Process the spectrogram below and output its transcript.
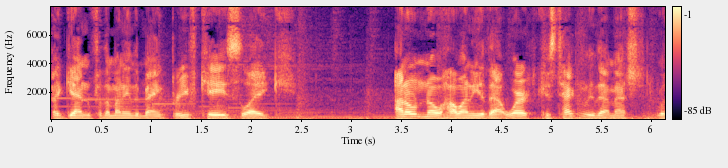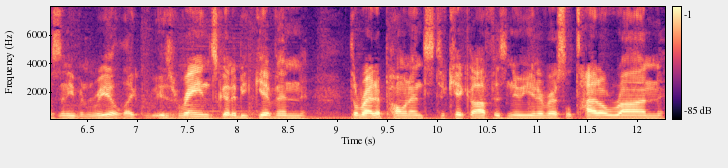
again for the Money in the Bank briefcase? Like, I don't know how any of that worked because technically that match wasn't even real. Like, is Reigns going to be given the right opponents to kick off his new Universal title run?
